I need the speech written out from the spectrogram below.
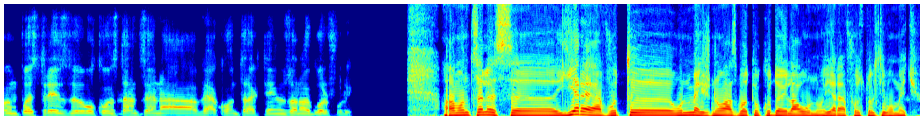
îmi păstrez o constanță în a avea contracte în zona golfului. Am înțeles. Uh, ieri ai avut uh, un meci, nu? Ați bătut cu 2 la 1. Ieri a fost ultimul meci.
